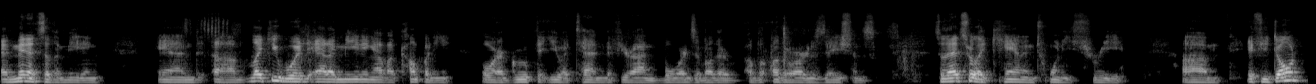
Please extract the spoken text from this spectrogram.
and minutes of the meeting. And um, like you would at a meeting of a company or a group that you attend if you're on boards of other of other organizations. So that's really Canon 23. Um, if you don't,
